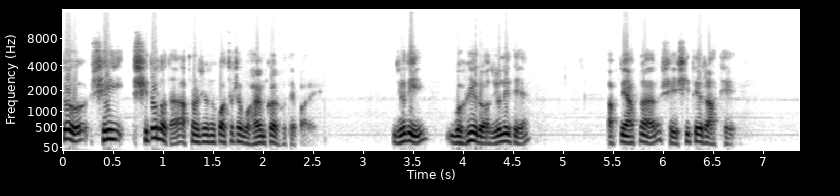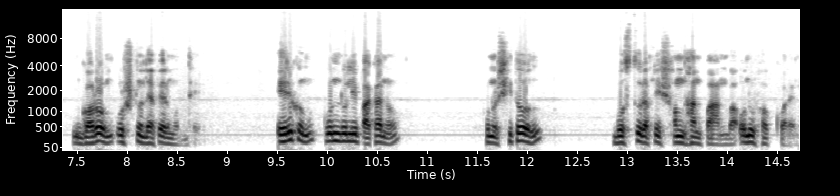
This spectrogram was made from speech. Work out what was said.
তো সেই শীতলতা আপনার জন্য কতটা ভয়ঙ্কর হতে পারে? যদি গভীর রজনীতে আপনি আপনার সেই শীতের রাতে গরম উষ্ণ ল্যাপের মধ্যে এরকম কুণ্ডলি পাকানো কোনো শীতল বস্তুর আপনি সন্ধান পান বা অনুভব করেন,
